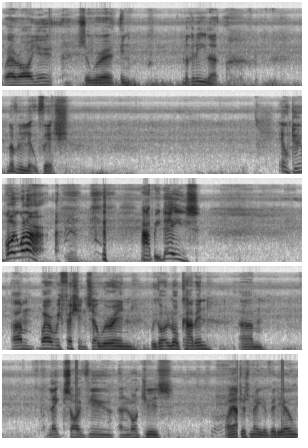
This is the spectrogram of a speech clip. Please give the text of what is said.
Where are you? So we're in. Look at Ela. Lovely little fish. He'll do, boy, won't it? Yeah. Happy days. Um, where are we fishing? So we're in. We got a log cabin. Um, lakeside view and lodges. I have just made a video.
